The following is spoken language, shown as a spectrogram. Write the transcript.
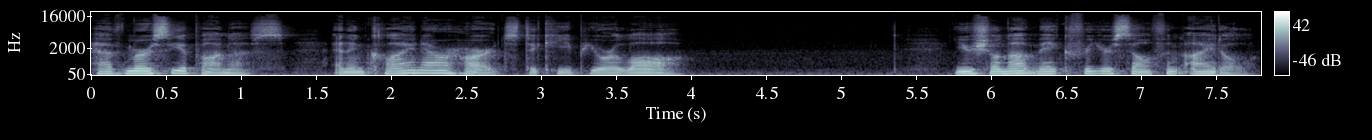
have mercy upon us, and incline our hearts to keep your law. You shall not make for yourself an idol,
